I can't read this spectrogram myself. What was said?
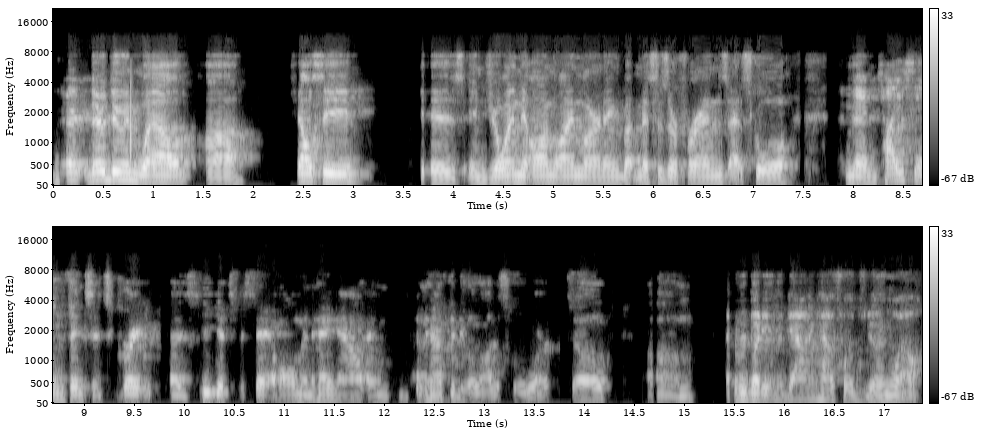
they're, they're doing well. Uh, Chelsea is enjoying the online learning, but misses her friends at school. And then Tyson thinks it's great because he gets to stay at home and hang out and doesn't have to do a lot of schoolwork. So um, everybody in the Downing household is doing well.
